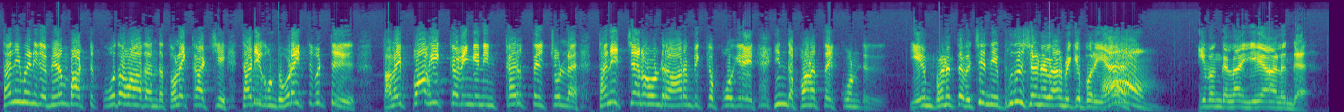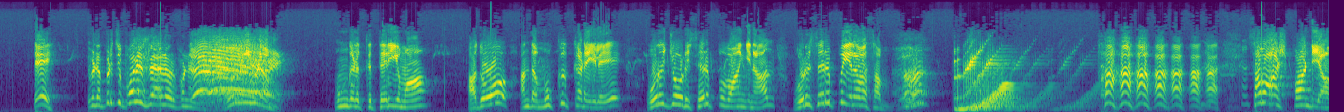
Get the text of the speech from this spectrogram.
தனிமனித மேம்பாட்டுக்கு உதவாத அந்த தொலைக்காட்சி தடி கொண்டு உடைத்து விட்டு தலைப்பாகி கவிஞனின் கருத்தை சொல்ல தனிச்சேனல் ஒன்று ஆரம்பிக்க போகிறேன். இந்த பணத்தை கொண்டு. என் பணத்தை வச்சு நீ புது சேனல் ஆரம்பிக்க போறியா? ஆம். இவங்க எல்லாம் ஏன் ஆளுங்க? ஏய் இவனை பிடிச்சு போலீஸ்ல ஹேண்ட் பண்ணு. ஒரு நிமிடம். உங்களுக்கு தெரியுமா? அதோ அந்த முக்கு கடையிலே ஒரு ஜோடி செருப்பு வாங்கினால் ஒரு செருப்பு இலவசம். சபாஷ் பாண்டியா.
